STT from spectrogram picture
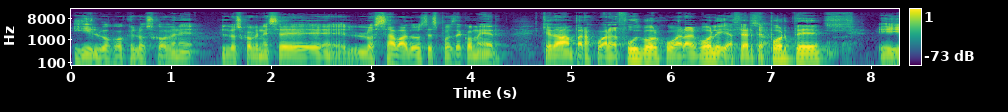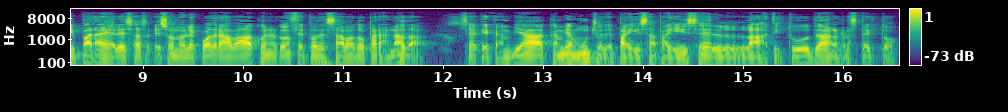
Y luego que los jóvenes, los jóvenes eh, los sábados después de comer quedaban para jugar al fútbol, jugar al vóley, hacer deporte. Y para él esas- eso no le cuadraba con el concepto de sábado para nada. O sea que cambia, cambia mucho de país a país el- la actitud al respecto.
